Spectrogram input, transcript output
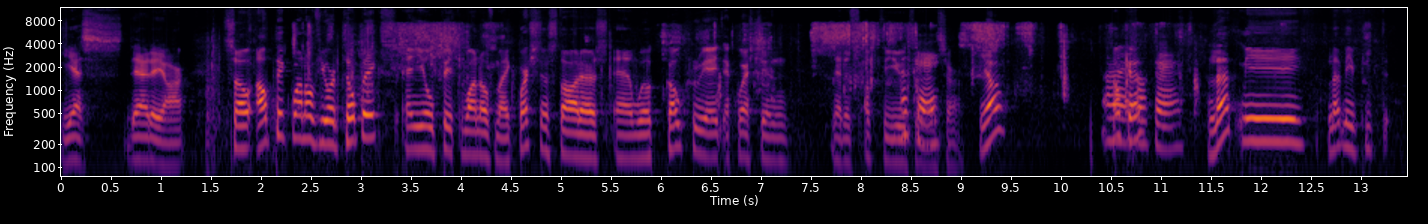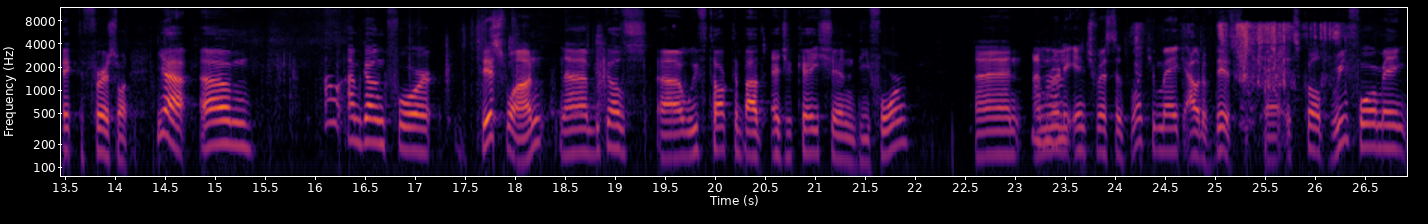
Yes, there they are. So I'll pick one of your topics, and you'll pick one of my question starters, and we'll co-create a question that is up to you okay. to answer. Yeah? All okay. Right, okay. Let me let me pick the, first one. Yeah. Um, I'm going for this one uh, because uh, we've talked about education before. And I'm mm -hmm. really interested what you make out of this. Uh, it's called Reforming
